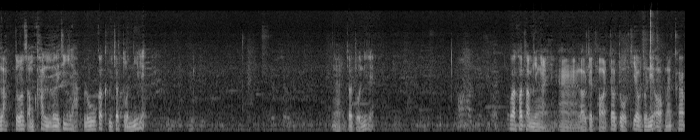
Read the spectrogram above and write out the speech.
หลักตัวสำคัญเลยที่อยากรู้ก็คือเจ้าตัวนี้แหละนะเจ้าตัวนี้แหละ ว่าเขาทำยังไง อ่า เราจะถอดเจ้าตัวเขี้ยวตัวนี้ออกนะครับ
